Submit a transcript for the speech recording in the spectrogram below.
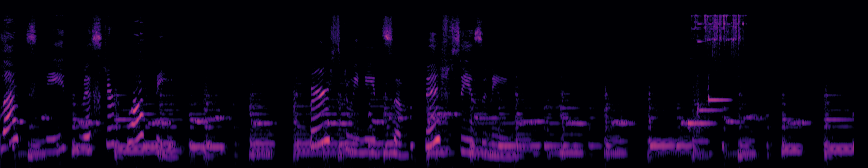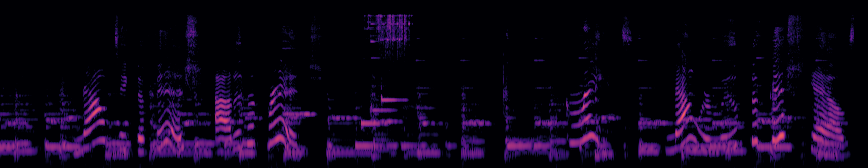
Let's meet Mr. Fluffy. First, we need some fish seasoning. Fish out of the fridge. Great! Now remove the fish scales.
